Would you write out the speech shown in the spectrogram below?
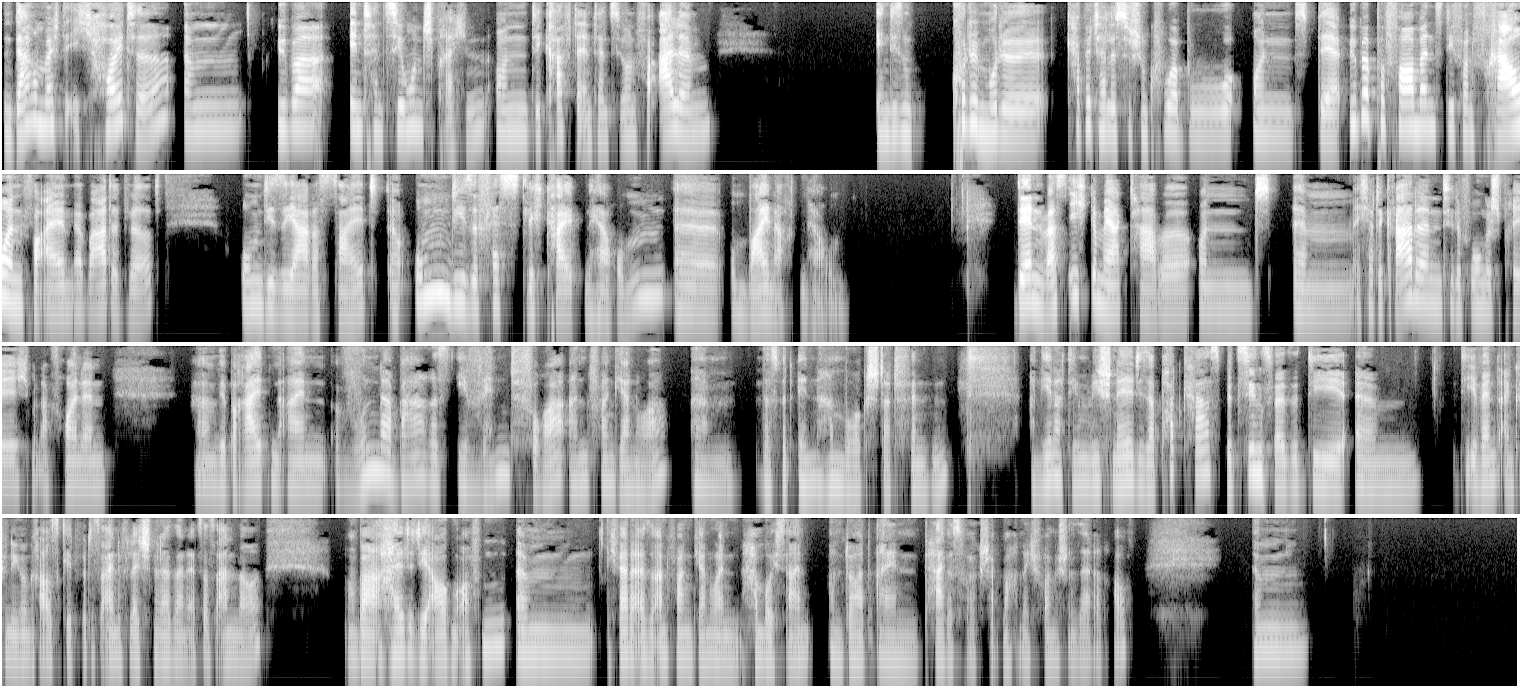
Und darum möchte ich heute ähm, über Intention sprechen und die Kraft der Intention vor allem in diesem Kuddelmuddel kapitalistischen Kurbu und der Überperformance, die von Frauen vor allem erwartet wird, um diese Jahreszeit, äh, um diese Festlichkeiten herum, äh, um Weihnachten herum. Denn was ich gemerkt habe, und ähm, ich hatte gerade ein Telefongespräch mit einer Freundin, wir bereiten ein wunderbares Event vor, Anfang Januar. Ähm, das wird in Hamburg stattfinden. Und je nachdem, wie schnell dieser Podcast beziehungsweise die, ähm, die Event-Ankündigung rausgeht, wird das eine vielleicht schneller sein als das andere. Aber halte die Augen offen. Ähm, ich werde also Anfang Januar in Hamburg sein und dort einen Tagesworkshop machen. Ich freue mich schon sehr darauf. Ähm,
